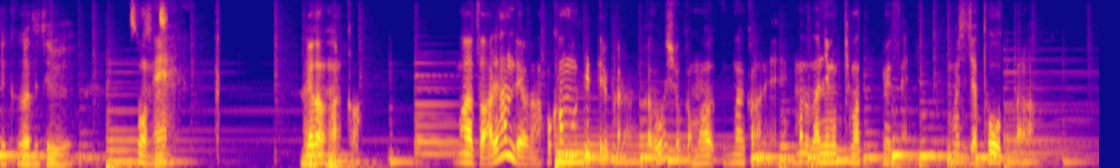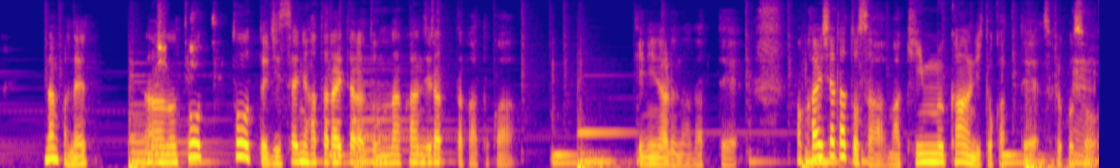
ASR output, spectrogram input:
結果が出てる。そうね。やだな、なんか。まずあれなんだよな。他も受けてるから、なんかどうしようか。ま、なんかね、まだ何も決まってない。もしじゃあ通ったら、なんかね、あの通通って実際に働いたらどんな感じだったかとか気になるな。だって、まあ、会社だとさ、まあ、勤務管理とかって、それこそうん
